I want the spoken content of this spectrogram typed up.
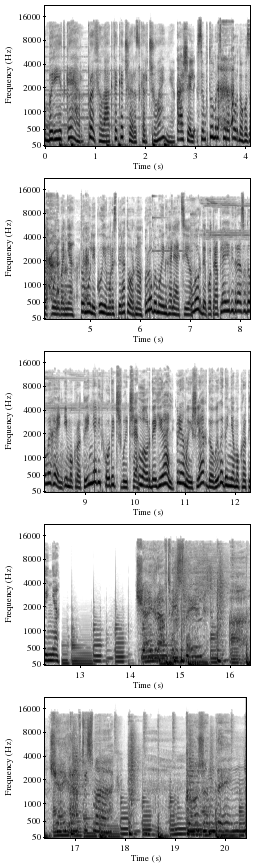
Брід Кер профілактика через харчування. Кашель симптом респіраторного захворювання. Тому лікуємо респіраторно. Робимо інгаляцію. Лорде потрапляє відразу до легень, і мокротиння відходить швидше. Лорде Гіаль прямий шлях до виведення мокротиння. Чай грав твій стиль, чай грав твій смак. Кожен день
